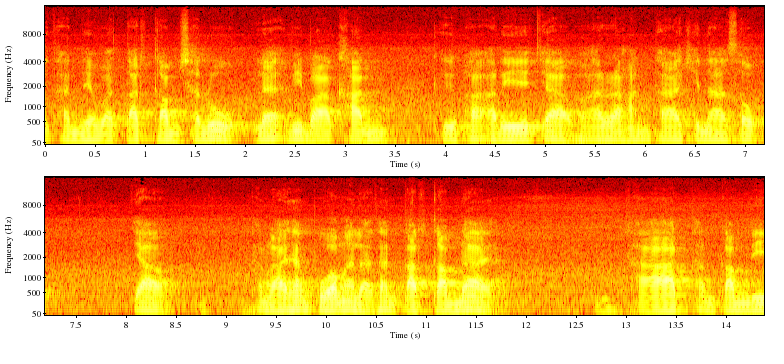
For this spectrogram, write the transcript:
ที่ท่านเรียกว่าตัดกรรมชรูและวิบากขัน คือพระอริยเจ้า พระอรหันตาคินาศพเจ้า ทั้งหลายทั้งปวงนั่นแหละท่านตัดกรรมได้ ขาดทั้งกรรมดี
